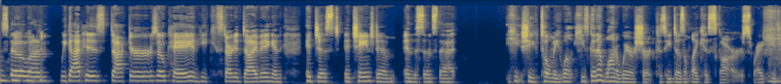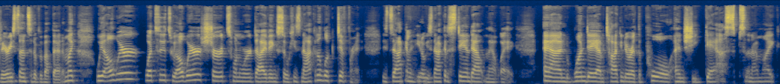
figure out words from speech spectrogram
so um, we got his doctors okay and he started diving and it just it changed him in the sense that he, she told me, well, he's going to want to wear a shirt because he doesn't like his scars, right? He's very sensitive about that. I'm like, we all wear wetsuits, we all wear shirts when we're diving, so he's not going to look different. He's not going to, you know, mm-hmm. he's not going to stand out in that way. And one day I'm talking to her at the pool and she gasps and I'm like,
